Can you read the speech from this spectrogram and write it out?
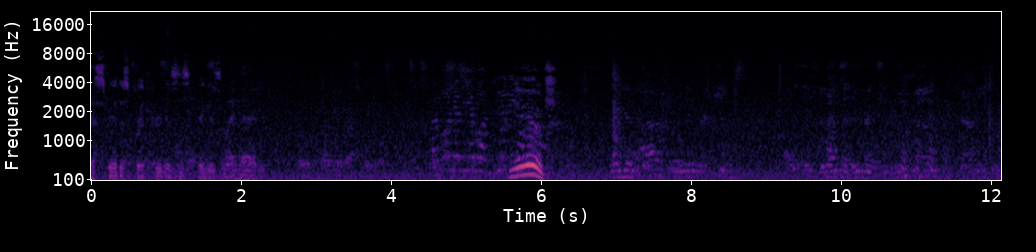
I swear this breadfruit is as big as my head. Huge!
